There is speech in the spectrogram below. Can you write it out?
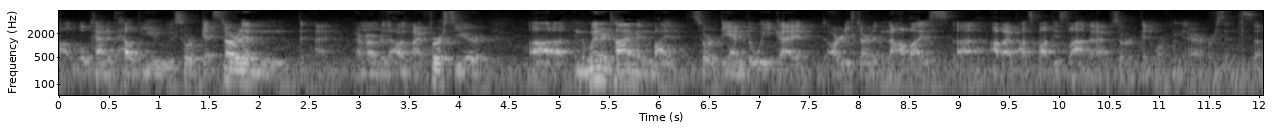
uh, we'll kind of help you sort of get started. And I, I remember that was my first year uh, in the wintertime, and by sort of the end of the week, I had already started in Abhay's, uh, Abhay Pasupathy's lab, and I've sort of been working there ever since. So.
